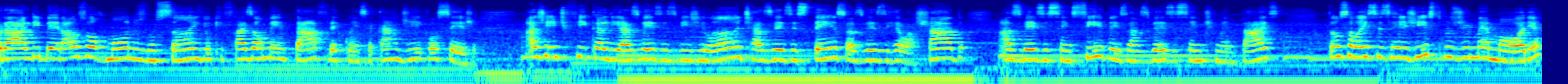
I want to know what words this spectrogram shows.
para liberar os hormônios no sangue, o que faz aumentar a frequência cardíaca, ou seja, a gente fica ali às vezes vigilante, às vezes tenso, às vezes relaxado, às vezes sensíveis, às vezes sentimentais. Então são esses registros de memória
